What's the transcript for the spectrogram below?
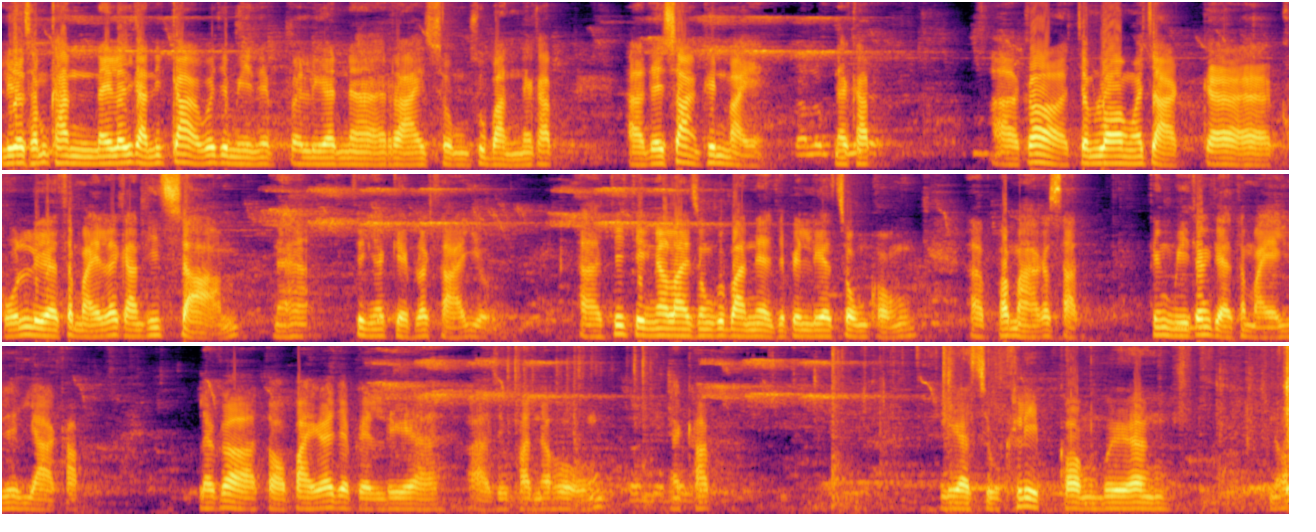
เรือสำคัญในรัชกาลที่ 9 ก็จะมีในเรือนารายทรงสุบรรณนะครับได้สร้างขึ้นใหม่นะครับก็จำลองมาจากโขนเรือสมัยรัชกาลที่3นะฮะซึ่งยังเก็บรักษาอยู่ที่จริงนารายทรงกุบันเนี่ยจะเป็นเรือทรงของอพระมหากษัตริย์ ซึ่งมีตั้งแต่สมัยอยุธยาครับ แล้วก็ต่อไปก็จะเป็นเรืออสุพรรณหงส์นะครับ เรือสุคลีบคลองเมืองเนาะ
